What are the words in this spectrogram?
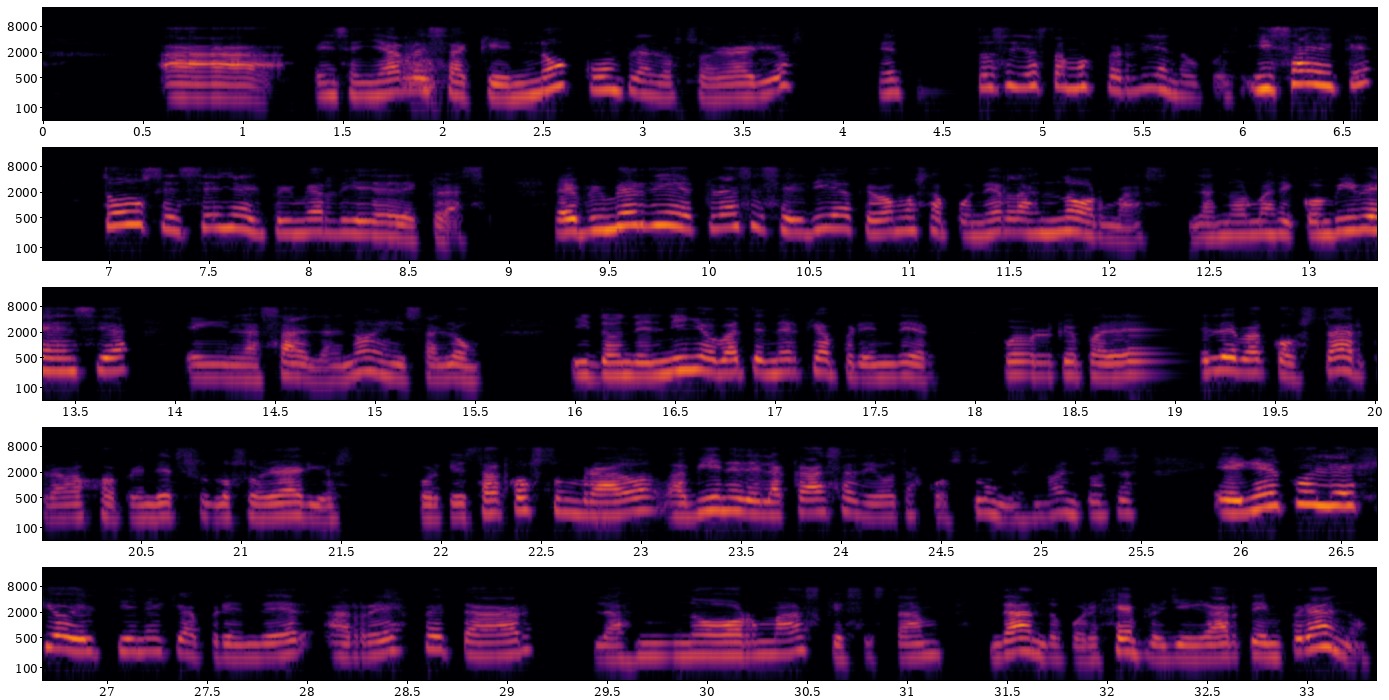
a enseñarles a que no cumplan los horarios, entonces ya estamos perdiendo, pues. Y ¿saben qué? Todo se enseña el primer día de clase. El primer día de clase es el día que vamos a poner las normas, las normas de convivencia en la sala, ¿no? En el salón y donde el niño va a tener que aprender, porque para él le va a costar trabajo aprender los horarios, porque está acostumbrado, viene de la casa de otras costumbres, ¿no? Entonces, en el colegio él tiene que aprender a respetar las normas que se están dando. Por ejemplo, llegar temprano.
